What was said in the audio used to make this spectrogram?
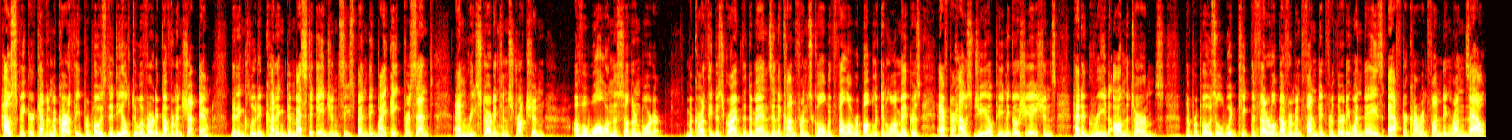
House Speaker Kevin McCarthy proposed a deal to avert a government shutdown that included cutting domestic agency spending by 8% and restarting construction of a wall on the southern border. McCarthy described the demands in a conference call with fellow Republican lawmakers after House GOP negotiations had agreed on the terms. The proposal would keep the federal government funded for 31 days after current funding runs out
